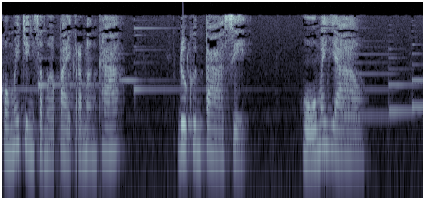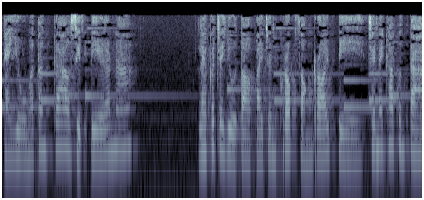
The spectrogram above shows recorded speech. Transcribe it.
คงไม่จริงเสมอไปกระมังคะ ดูคุณตาสิ หูไม่ยาว แต่อยู่มาตั้งเก้าสิบปีแล้วนะ แล้วก็จะอยู่ต่อไปจนครบสองร้อยปี ใช่ไหมคะคุณตา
